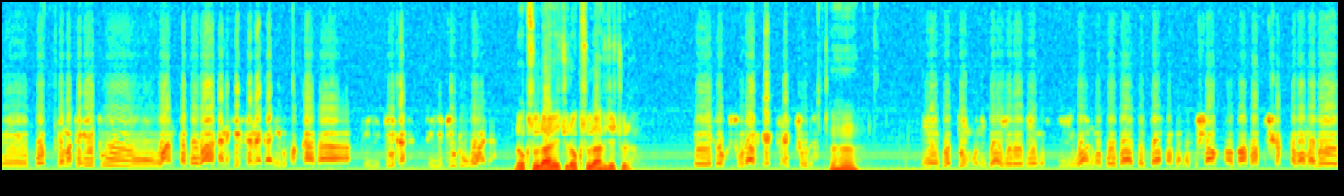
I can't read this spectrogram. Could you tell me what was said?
Eh, bottee mata'eetu wanta bobaa kana keessa naqaniiru fakkaata xiyyitii kana xiyyitii duwwaadha dhoksuudhaan jechuudha dhoksuudhaaf jechuudha dhoksuudhaaf jecha jechuudha. Gotteen kun egaa yeroo deemutti waanuma boba'aa adda addaa kana bishaan fa'a baataatti shakkama malee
